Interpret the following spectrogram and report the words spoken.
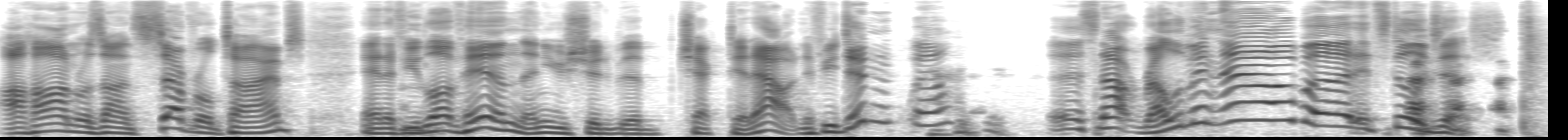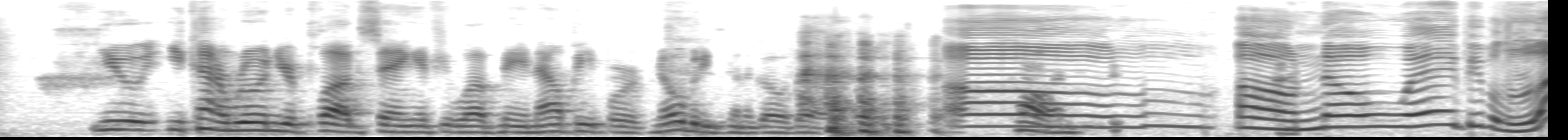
Ahan was on several times. And if you love him, then you should have checked it out. And if you didn't, well, it's not relevant now, but it still exists. you you kind of ruined your plug saying if you love me. Now people are nobody's gonna go there. oh, oh no way! People love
